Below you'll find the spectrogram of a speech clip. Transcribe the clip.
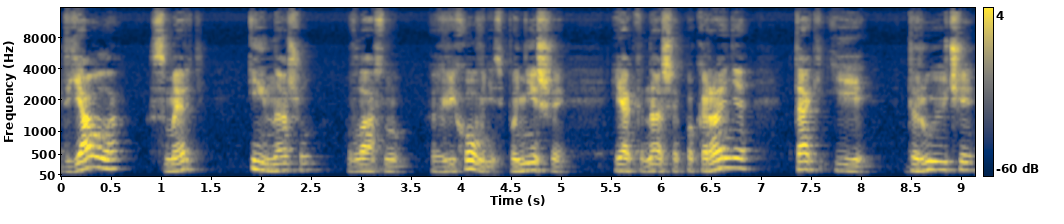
диявола, смерть і нашу власну гріховність, понісши як наше покарання, так і даруючи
